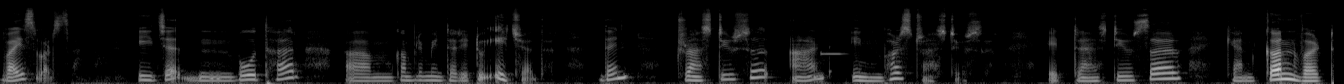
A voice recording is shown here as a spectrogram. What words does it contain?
vice versa. Each both are um, complementary to each other. Then transducer and inverse transducer a transducer can convert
